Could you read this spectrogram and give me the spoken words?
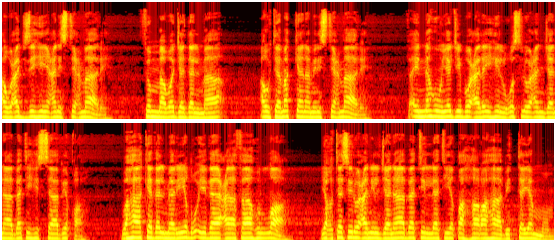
أو عجزه عن استعماله ثم وجد الماء أو تمكن من استعماله فإنه يجب عليه الغسل عن جنابته السابقة. وهكذا المريض إذا عافاه الله يغتسل عن الجنابة التي طهرها بالتيمم.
